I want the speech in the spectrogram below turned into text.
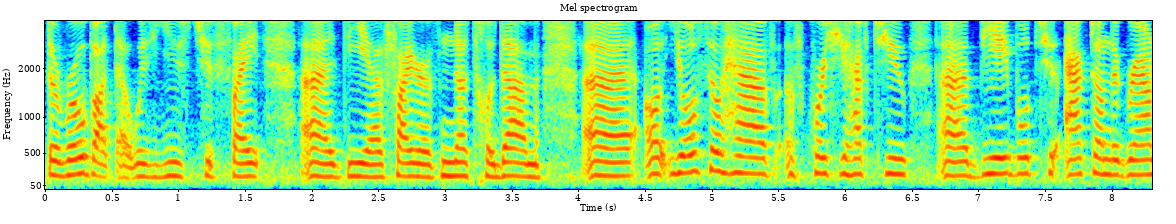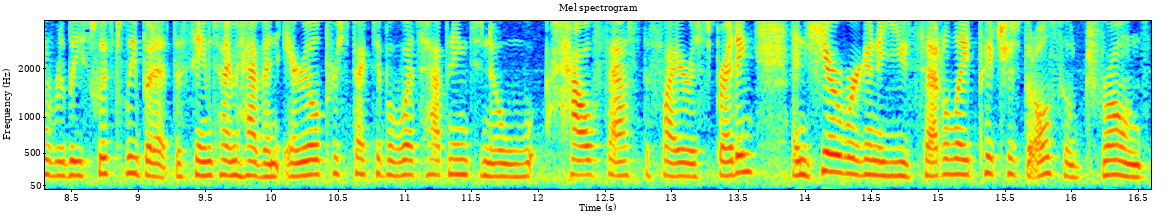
the robot that was used to fight uh, the uh, fire of Notre Dame. Uh, you also have, of course, you have to uh, be able to act on the ground really swiftly, but at the same time have an aerial perspective of what's happening to know how fast the fire is spreading. And here we're going to use satellite pictures, but also drones.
